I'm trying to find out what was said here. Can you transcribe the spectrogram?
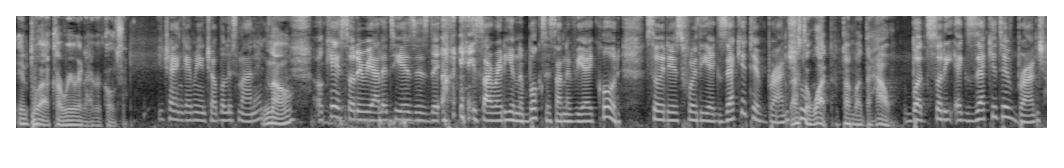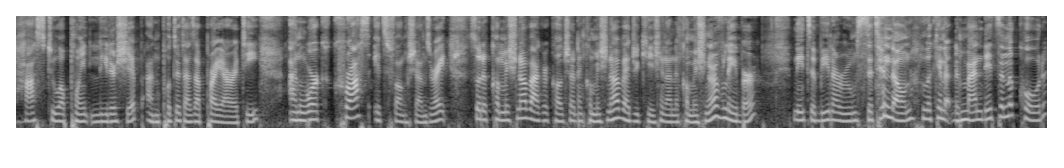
into a career in agriculture you try and get me in trouble this morning? No. Okay, so the reality is, is that it's already in the books. It's on the VI code. So it is for the executive branch. That's who, the what? I'm talking about the how. But so the executive branch has to appoint leadership and put it as a priority and work cross its functions, right? So the Commissioner of Agriculture and the Commissioner of Education and the Commissioner of Labor need to be in a room sitting down, looking at the mandates in the code,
